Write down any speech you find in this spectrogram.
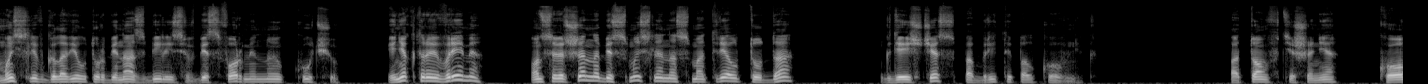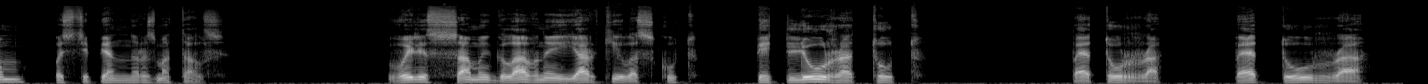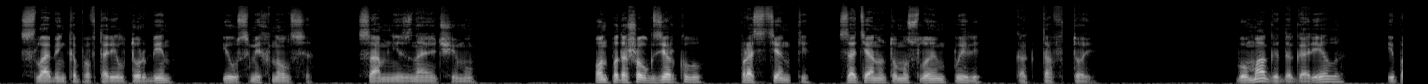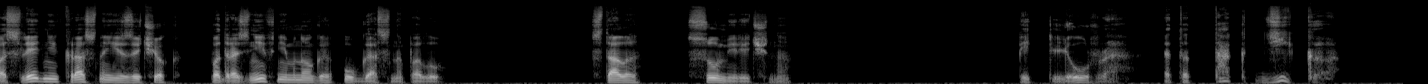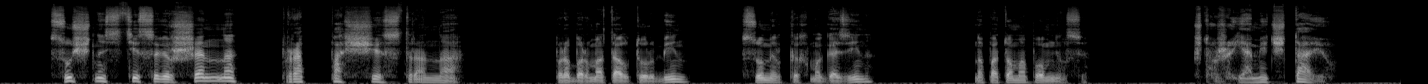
Мысли в голове у Турбина сбились в бесформенную кучу, и некоторое время он совершенно бессмысленно смотрел туда, где исчез побритый полковник. Потом в тишине ком постепенно размотался. Вылез самый главный яркий лоскут. Петлюра тут. Петура, Петура, слабенько повторил Турбин и усмехнулся, сам не знаю чему. Он подошел к зеркалу в простенке, затянутому слоем пыли, как тафтой. Бумага догорела, и последний красный язычок, подразнив немного, угас на полу. Стало сумеречно. Петлюра — это так дико! В сущности, совершенно пропащая страна, пробормотал Турбин в сумерках магазина, но потом опомнился. Что же я мечтаю?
